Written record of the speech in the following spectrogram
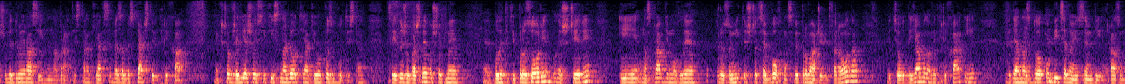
щоб другий раз її не набратись, так, як себе забезпечити від гріха. Якщо вже є щось, якийсь нальот, як його позбутись. Так? Це є дуже важливо, щоб ми е, були такі прозорі, були щирі і насправді могли розуміти, що це Бог нас випроваджує від фараона, від цього диявола, від гріха і веде нас до обіцяної землі разом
